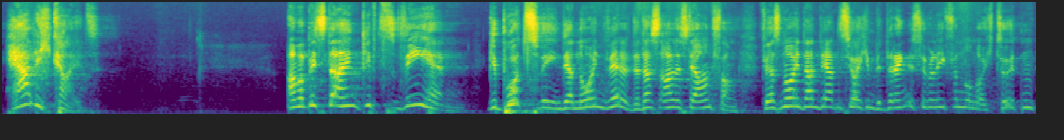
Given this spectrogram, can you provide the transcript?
Herrlichkeit. Aber bis dahin gibt es Wehen, Geburtswehen der neuen Welt. Das ist alles der Anfang. Vers 9, dann werden sie euch in Bedrängnis überliefern und euch töten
